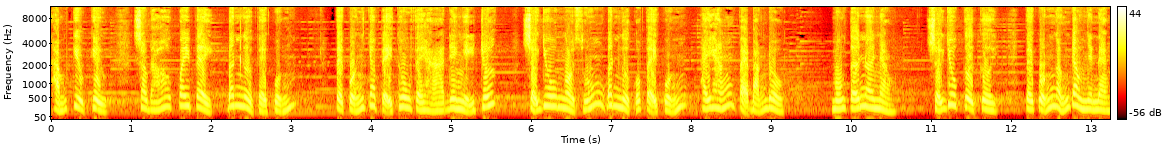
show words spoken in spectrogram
Thẩm Kiều Kiều, sau đó quay về bên người Vệ Quẩn. Vệ Quẩn cho Vệ Thu, Vệ Hạ đi nghỉ trước, Sở Du ngồi xuống bên người của Vệ Quẩn, thấy hắn vẽ bản đồ. Muốn tới nơi nào? Sở Du cười cười, Vệ Quẩn ngẩng đầu nhìn nàng,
